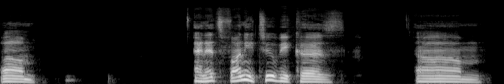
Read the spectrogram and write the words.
Um, and it's funny too because, um,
